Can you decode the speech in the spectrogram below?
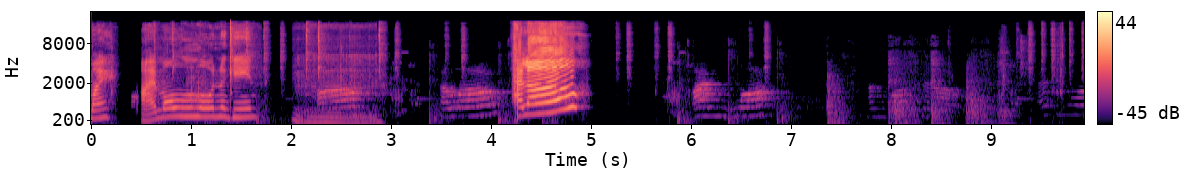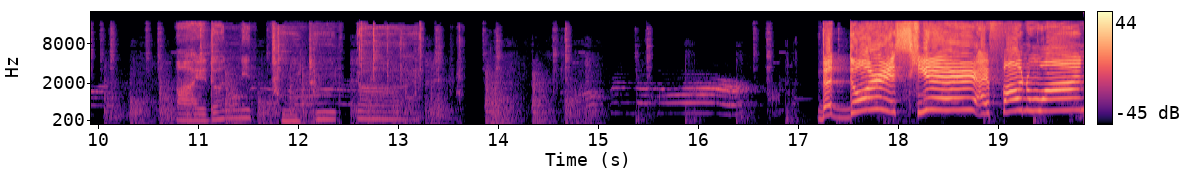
Am I? I'm all alone again. Hmm. Hello? Hello? I'm lost. I'm lost now. I don't need to do that. The door is here! I found one!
